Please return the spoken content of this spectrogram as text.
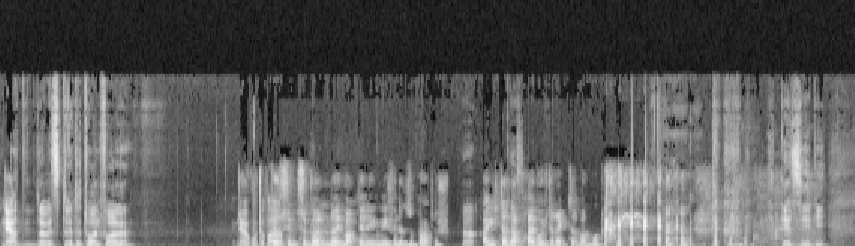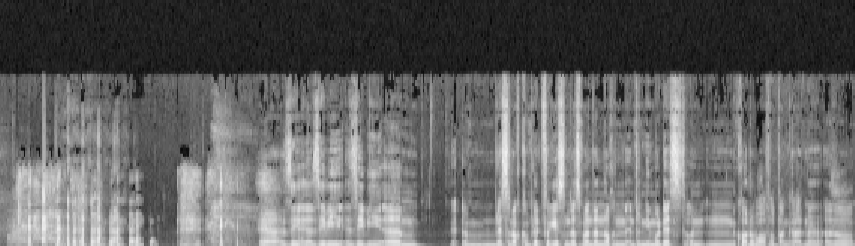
Ja. Ich glaube, jetzt dritte Tor in Folge. Ja, gut, aber. Der ist ihm zu gönnen, ne? Ich mag den irgendwie, ich finde ihn sympathisch. Ja. Eigentlich dann nach Freiburg direkt, aber gut. Der Sebi. ja, Se äh, Sebi, Sebi ähm, ähm, lässt dann auch komplett vergessen, dass man dann noch einen Anthony Modest und einen Cordoba auf der Bank hat, ne? Also.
